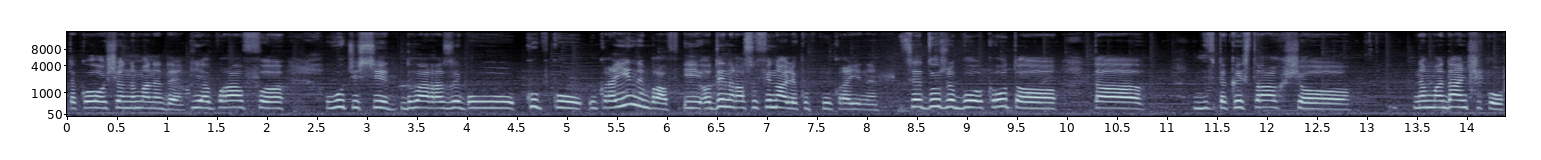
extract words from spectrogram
Такого, що нема ніде. Я брав е, в участі два рази у Кубку України брав і один раз у фіналі Кубку України. Це дуже було круто, та був такий страх, що на майданчику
